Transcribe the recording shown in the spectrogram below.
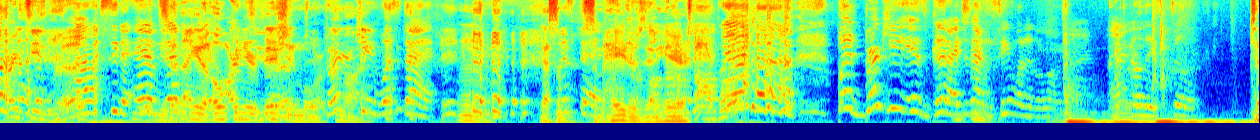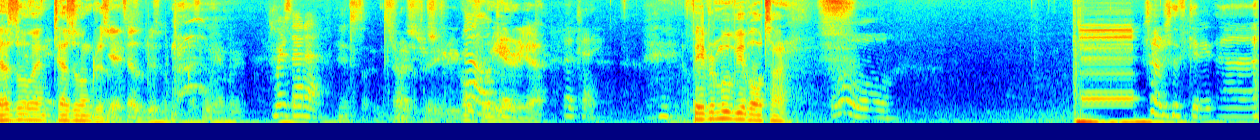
Archie's, bro. I see the M's. Yeah, You need to open your Archie, vision yeah. more. Come Burger. King, what's that? Mm. Got some What's that? some haters in here. Top, but Burger King is good. I just haven't seen one in a long time. I didn't know they still. Tezel and Tezel and Grizzle. Yeah, tell the business. That's what we have here. Where's that at? It's, it's right up the street. Oh, Oh, from okay. here, yeah. Okay. Favorite movie of all time? Ooh. I'm just kidding. Uh,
